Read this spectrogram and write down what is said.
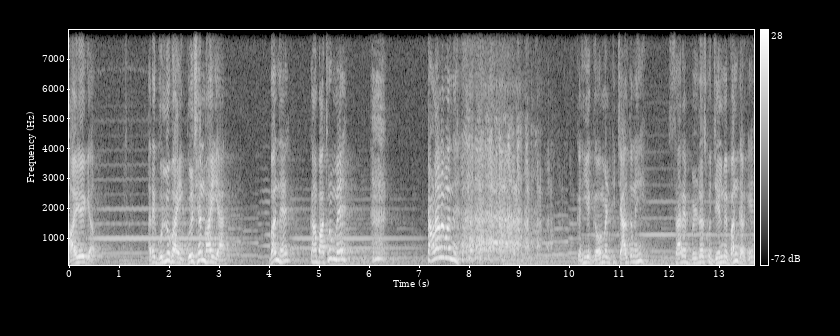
भाई है क्या? अरे गुल्लू भाई, गुलशन भाई यार। बंद है? कहा, बाथरूम में? टाड़ा में बंद है। कहीं ये गवर्नमेंट की चाल तो नहीं? सारे बिल्डर्स को जेल में बंद करके,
